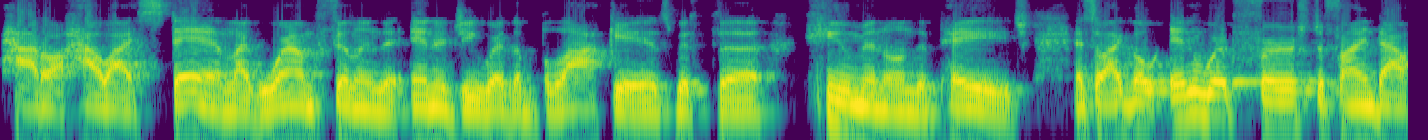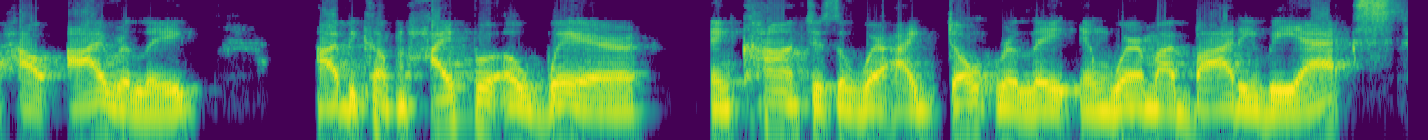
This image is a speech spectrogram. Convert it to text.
how to, how I stand, like where I'm feeling the energy, where the block is with the human on the page. And so I go inward first to find out how I relate. I become hyper aware and conscious of where I don't relate and where my body reacts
